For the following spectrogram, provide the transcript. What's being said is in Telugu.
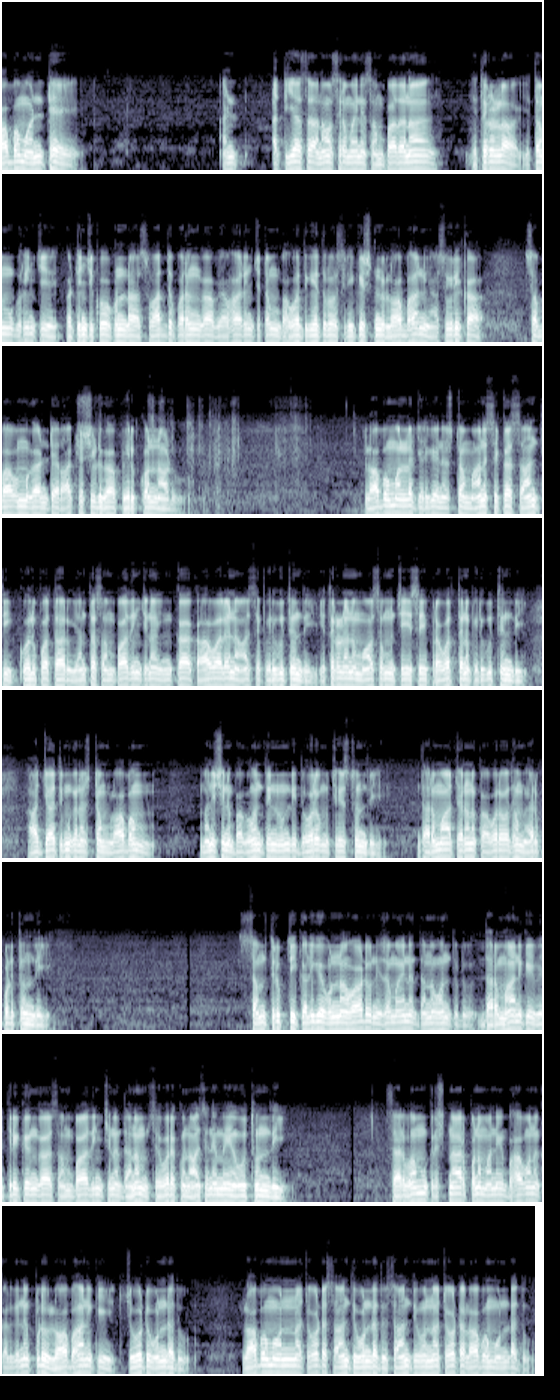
లోభం అంటే అన్ అత్యాస అనవసరమైన సంపాదన ఇతరుల హితం గురించి పట్టించుకోకుండా స్వార్థపరంగా వ్యవహరించటం భగవద్గీతలో శ్రీకృష్ణుడు లోభాన్ని అసూరిక స్వభావముగా అంటే రాక్షసుడిగా పేర్కొన్నాడు. లోభం వల్ల జరిగే నష్టం మానసిక శాంతి కోల్పోతారు. ఎంత సంపాదించినా ఇంకా కావాలని ఆశ పెరుగుతుంది. ఇతరులను మోసం చేసే ప్రవర్తన పెరుగుతుంది. ఆధ్యాత్మిక నష్టం లోభం మనిషిని భగవంతుని నుండి దూరం చేస్తుంది. ధర్మాచరణకు అవరోధం ఏర్పడుతుంది. సంతృప్తి కలిగి ఉన్నవాడు నిజమైన ధనవంతుడు. ధర్మానికి వ్యతిరేకంగా సంపాదించిన ధనం చివరకు నాశనమే అవుతుంది. సర్వం కృష్ణార్పణం అనే భావన కలిగినప్పుడు లోభానికి చోటు ఉండదు. లోభము ఉన్న చోట శాంతి ఉండదు. శాంతి ఉన్న చోట లోభం ఉండదు.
